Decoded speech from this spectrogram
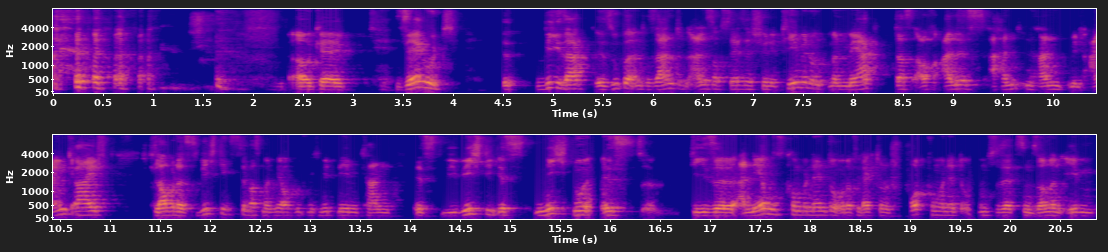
okay, sehr gut. Wie gesagt, super interessant und alles auch sehr, sehr schöne Themen und man merkt, dass auch alles Hand in Hand mit eingreift ich glaube, das Wichtigste, was man hier auch wirklich mitnehmen kann, ist, wie wichtig es nicht nur ist, diese Ernährungskomponente oder vielleicht schon eine Sportkomponente umzusetzen, sondern eben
